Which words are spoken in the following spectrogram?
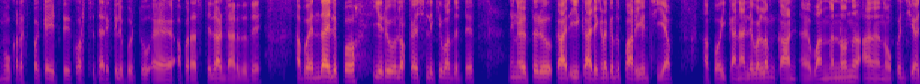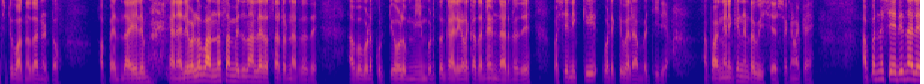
മൂക്കടപ്പൊക്കെ ആയിട്ട് കുറച്ച് തിരക്കിൽ പെട്ടു. അപ്പോൾ റെസ്റ്റിലാണ് ഉണ്ടായിരുന്നത്. അപ്പോൾ എന്തായാലും ഇപ്പോൾ ഈ ഒരു ലൊക്കേഷനിലേക്ക് വന്നിട്ട് നിങ്ങളുടെ ഒരു കാ- ഈ കാര്യങ്ങളൊക്കെ ഇത് പറയുകയും ചെയ്യാം. അപ്പോൾ ഈ കനാല് വെള്ളം കാ വന്നിട്ടുണ്ടോന്ന് നോക്കുകയും ചെയ്യാൻ വെച്ചിട്ട് വന്നതാണ് കേട്ടോ. അപ്പോൾ എന്തായാലും കനാല് വെള്ളം വന്ന സമയത്ത് നല്ല രസമായിട്ടുണ്ടായിരുന്നത് അപ്പോൾ ഇവിടെ കുട്ടികളും മീൻപിടുത്തവും കാര്യങ്ങളൊക്കെ തന്നെ ഉണ്ടായിരുന്നത്. പക്ഷേ എനിക്ക് ഇവിടേക്ക് വരാൻ പറ്റിയില്ല. അപ്പോൾ അങ്ങനെയൊക്കെയാണ് കേട്ടോ വിശേഷങ്ങളൊക്കെ. അപ്പോൾ എന്നാൽ ശരി എന്നല്ലേ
